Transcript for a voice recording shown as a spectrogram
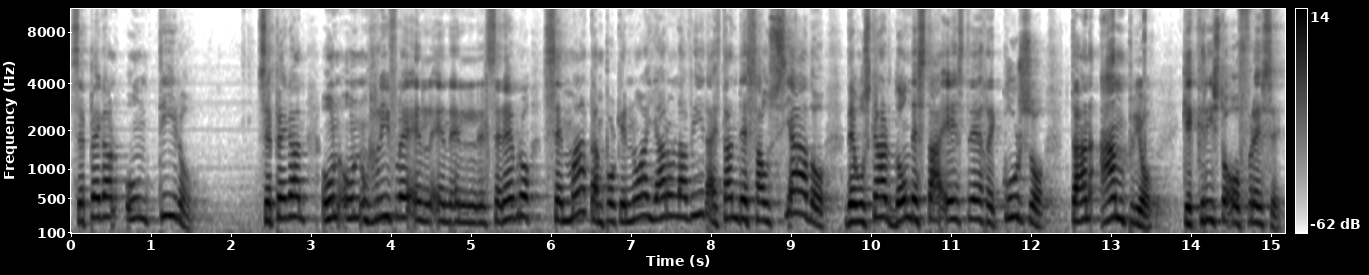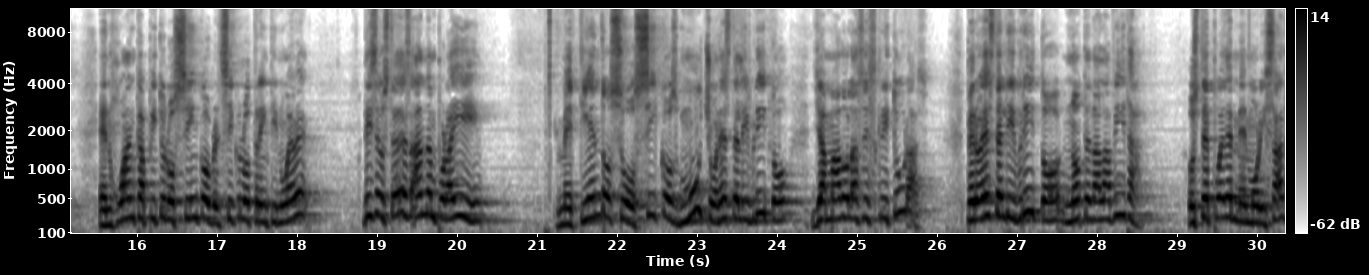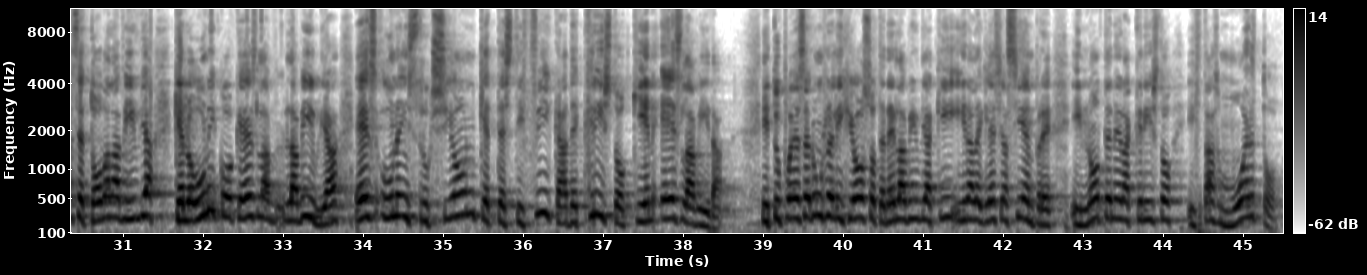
Se pegan un tiro se pegan un, rifle en, el cerebro, se matan porque no hallaron la vida, están desahuciados de buscar dónde está este recurso tan amplio que Cristo ofrece. En Juan capítulo 5, versículo 39, dice, ustedes andan por ahí metiendo sus hocicos mucho en este librito llamado las escrituras, pero este librito no te da la vida. Usted puede memorizarse toda la Biblia, que lo único que es la, Biblia es una instrucción que testifica de Cristo, quien es la vida. Y tú puedes ser un religioso, tener la Biblia aquí, ir a la iglesia siempre y no tener a Cristo y estás muerto.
